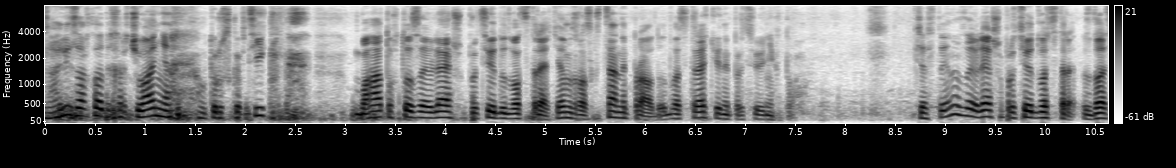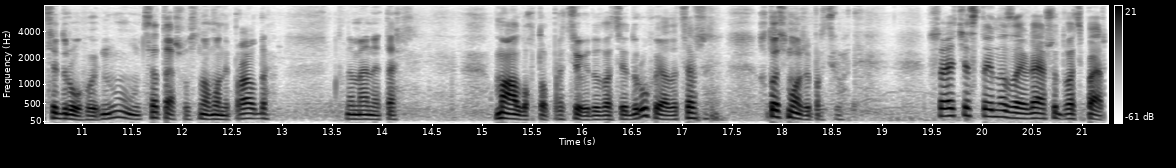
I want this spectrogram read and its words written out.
Взагалі заклади харчування у Трускавці багато хто заявляє, що працює до 23. Я вам зразу це неправда. До 23 не працює ніхто. Частина заявляє, що працює 23, з 22. Ну, це теж в основному неправда. На мене теж мало хто працює до 22, але це вже хтось може працювати. Ще частина заявляє, що 21.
